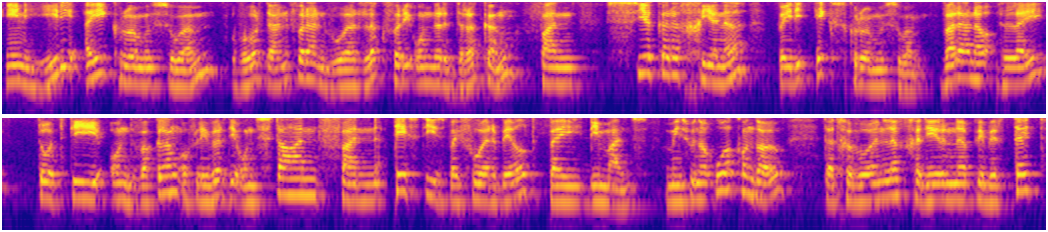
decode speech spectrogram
en hierdie Y-kromosoom word dan verantwoordelik vir die onderdrukking van sekere gene by die X-kromosoom wat dan nou lei tot die ontwikkeling of liewer die ontstaan van testes byvoorbeeld by die mans. Mense moet nou ook onthou dat gewoonlik gedurende puberteit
